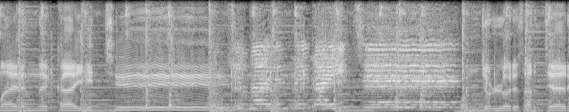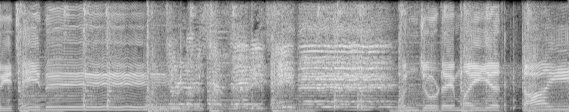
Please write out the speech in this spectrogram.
മരുന്ന് കഴിച്ച് മരുന്ന് കഴിച്ച്. മുഞ്ചുള്ളൊരു സർജറി ചെയ്ത് കൊഞ്ചോടെ സർജറി ചെയ്ത്. മുഞ്ചോടെ മയ്യത്തായി.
